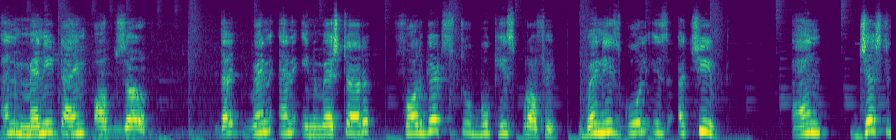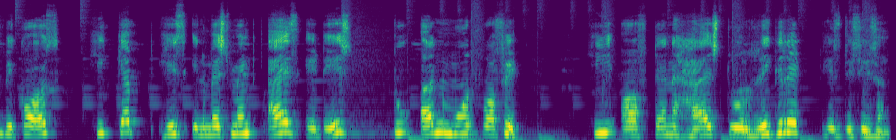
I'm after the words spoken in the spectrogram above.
and many times observed that when an investor forgets to book his profit when his goal is achieved and just because he kept his investment as it is to earn more profit he often has to regret his decision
